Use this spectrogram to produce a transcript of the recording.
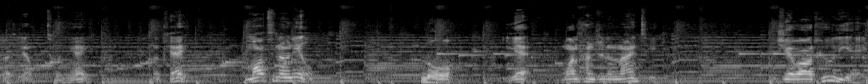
Bloody hell, 28. Okay. Martin O'Neill, More. yeah, 190. Gerard Houllier,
